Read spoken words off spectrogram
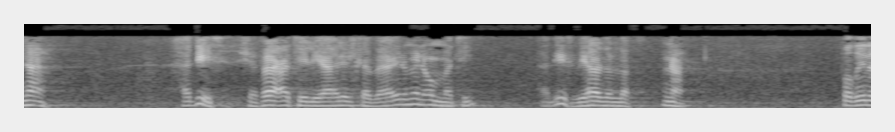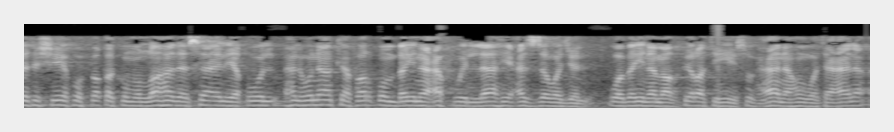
نعم. حديث شفاعتي لأهل الكبائر من أمتي. حديث بهذا اللفظ. نعم. فضيلة الشيخ وفقكم الله هذا سائل يقول هل هناك فرق بين عفو الله عز وجل وبين مغفرته سبحانه وتعالى؟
